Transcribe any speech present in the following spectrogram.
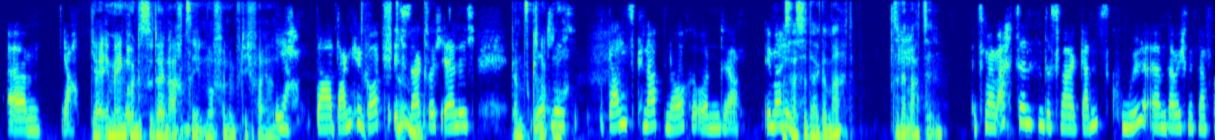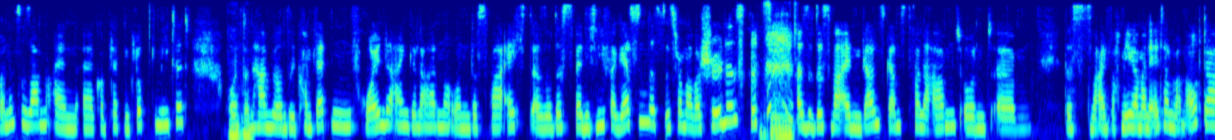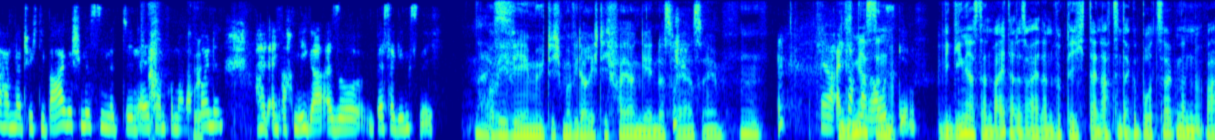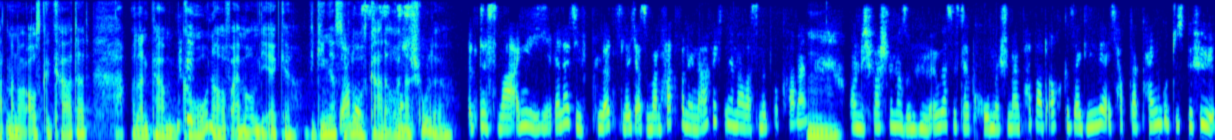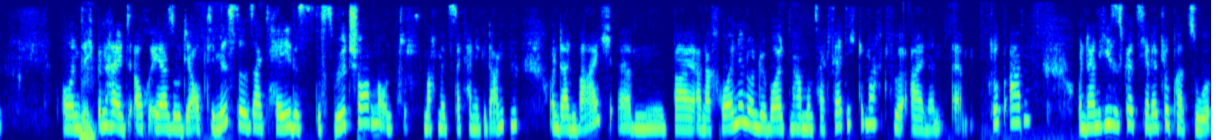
Ähm, ja. Ja, immerhin konntest du deinen 18. noch vernünftig feiern. Ja, da danke Gott. Stimmt. Ich sag's euch ehrlich. Ganz knapp wirklich noch. Ganz knapp noch und ja, immerhin. Was hast du da gemacht? Zu deinem 18 zu meinem 18. Das war ganz cool. Ähm, da habe ich mit einer Freundin zusammen einen äh, kompletten Club gemietet und okay. dann haben wir unsere kompletten Freunde eingeladen und das war echt, also das werde ich nie vergessen. Das ist schon mal was Schönes. Also das war ein ganz, ganz toller Abend und ähm, das war einfach mega. Meine Eltern waren auch da, haben natürlich die Bar geschmissen mit den Eltern von meiner cool. Freundin. War halt einfach mega. Also besser ging's nicht. Nice. Oh, wie wehmütig mal wieder richtig feiern gehen, das wäre es, ey. Hm. Ja, einfach mal rausgehen. Dann, wie ging das dann weiter? Das war ja dann wirklich dein 18. Geburtstag und dann hat man noch ausgekatert und dann kam Corona auf einmal um die Ecke. Wie ging das ja, so los, das, gerade auch in der Schule? Das war eigentlich relativ plötzlich. Also man hat von den Nachrichten immer was mitbekommen hm. und ich war schon immer so, hm, irgendwas ist da komisch. Und mein Papa hat auch gesagt, Lilia, ich habe da kein gutes Gefühl. Und mhm. ich bin halt auch eher so der Optimist und sagt, hey, das, das wird schon und ich mache mir jetzt da keine Gedanken. Und dann war ich ähm, bei einer Freundin und wir wollten, haben uns halt fertig gemacht für einen ähm, Clubabend. Und dann hieß es plötzlich, ja, der Club hat zu.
